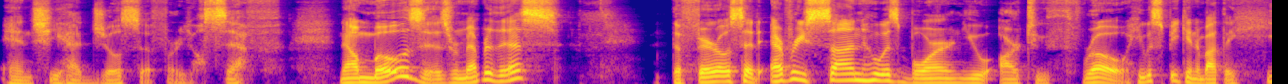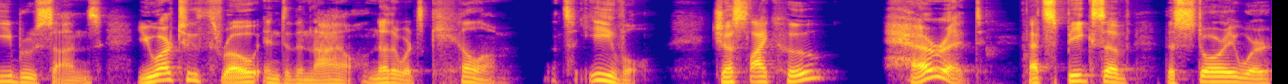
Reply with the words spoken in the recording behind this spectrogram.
And she had Joseph or Yosef. Now, Moses, remember this? The Pharaoh said, Every son who is born, you are to throw. He was speaking about the Hebrew sons. You are to throw into the Nile. In other words, kill them. That's evil. Just like who? Herod. That speaks of the story where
